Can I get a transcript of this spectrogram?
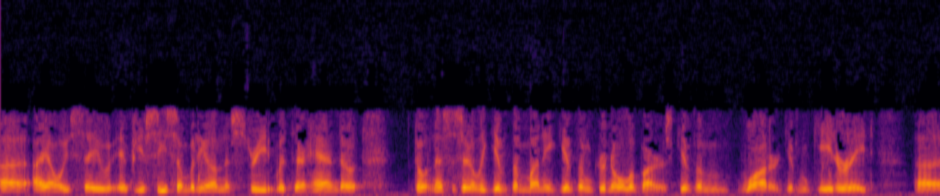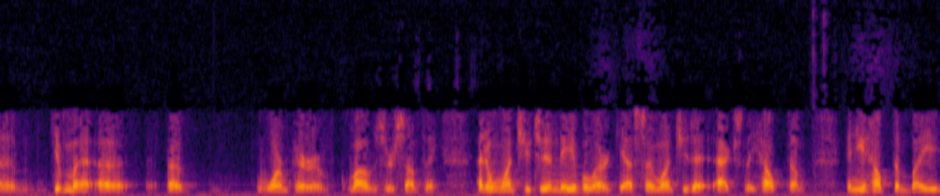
Uh, I always say if you see somebody on the street with their hand out, don't necessarily give them money. Give them granola bars. Give them water. Give them Gatorade. Uh, give them a, a, a warm pair of gloves or something. I don't want you to enable our guests. I want you to actually help them. And you help them by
